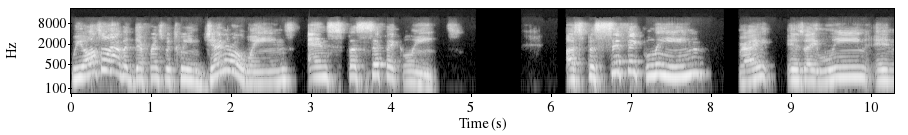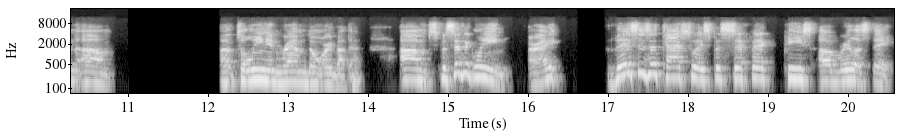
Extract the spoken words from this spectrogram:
we also have a difference between general liens and specific liens. A specific lien, right, is a lien in, um, uh, it's a lien in rem, don't worry about that. Um, specific lien, all right, this is attached to a specific piece of real estate,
